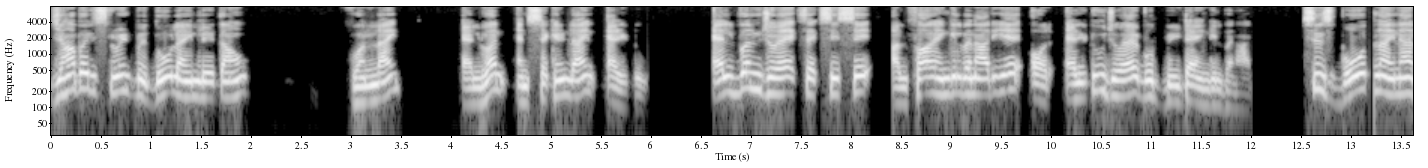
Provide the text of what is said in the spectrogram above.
यहाँ पर स्टूडेंट में दो लाइन लेता हूँ। One line L one and second line L2 L1 जो है एक्स एक्सिस से अल्फ़ा एंगल बना रही है और एल टू जो है वो बीटा एंगल बना रही है। Since both line are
